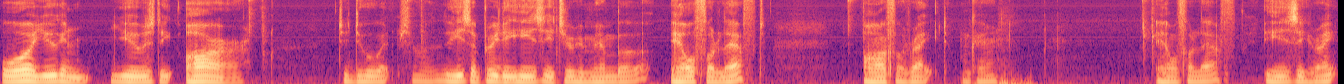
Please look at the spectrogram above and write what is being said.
or you can use the R to do it. So these are pretty easy to remember. L for left, R for right, okay? L for left, easy, right?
